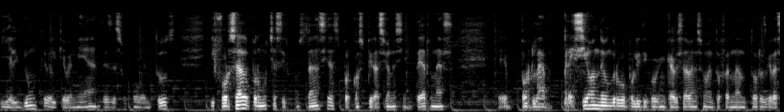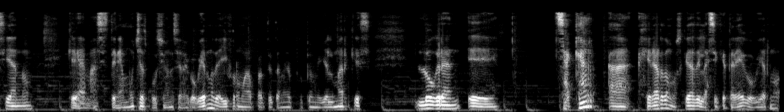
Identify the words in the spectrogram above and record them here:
y el yunque del que venía desde su juventud y forzado por muchas circunstancias, por conspiraciones internas, eh, por la presión de un grupo político que encabezaba en ese momento Fernando Torres Graciano, que además tenía muchas posiciones en el gobierno, de ahí formaba parte también el propio Miguel Márquez, logran eh, sacar a Gerardo Mosqueda de la Secretaría de Gobierno,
